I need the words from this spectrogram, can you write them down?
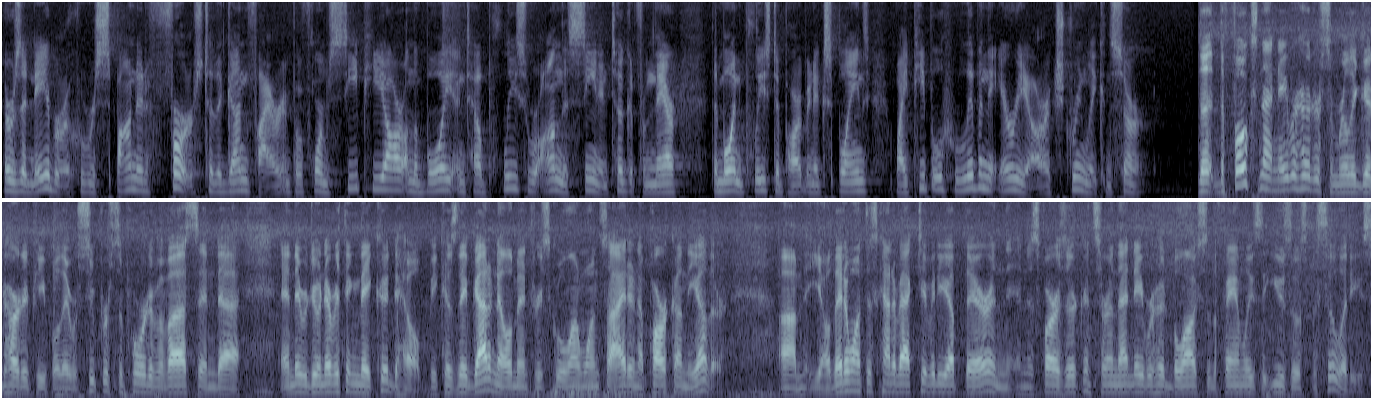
there was a neighbor who responded first to the gunfire and performed CPR on the boy until police were on the scene and took it from there. The Des Moines Police Department explains why people who live in the area are extremely concerned. The, the folks in that neighborhood are some really good-hearted people. They were super supportive of us, and uh, and they were doing everything they could to help because they've got an elementary school on one side and a park on the other. Um, you know, they don't want this kind of activity up there, and, and as far as they're concerned, that neighborhood belongs to the families that use those facilities.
